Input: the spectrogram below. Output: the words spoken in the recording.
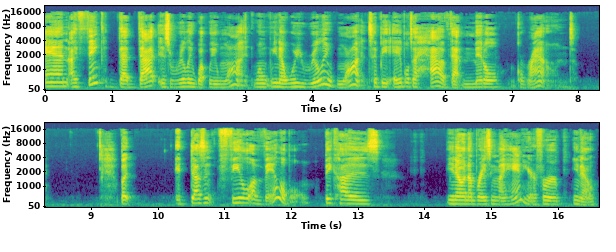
And I think that that is really what we want. When, you know, we really want to be able to have that middle ground. It doesn't feel available because, you know, and I'm raising my hand here for, you know,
